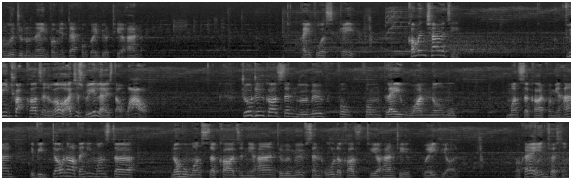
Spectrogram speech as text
original name from your deck or graveyard to your hand. Painful Escape. Common Charity. Three trap cards in a row. I just realized that. Wow. Draw two cards, then remove from play one normal monster card from your hand. If you don't have any monster, normal monster cards in your hand to remove, send all the cards to your hand to your graveyard. Okay, interesting.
